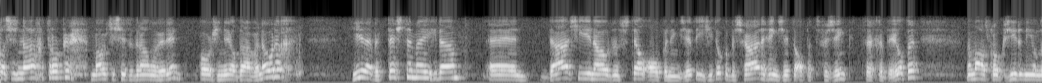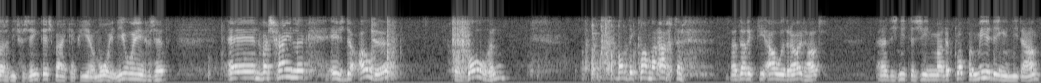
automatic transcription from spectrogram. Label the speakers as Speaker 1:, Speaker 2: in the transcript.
Speaker 1: Alles is nagetrokken. Moutjes zitten er allemaal weer in. Origineel daar waar nodig. Hier heb ik testen mee gedaan. En daar zie je nou de stelopening zitten. Je ziet ook een beschadiging zitten op het verzinkte gedeelte. Normaal gesproken zie je het niet omdat het niet verzinkt is. Maar ik heb hier een mooie nieuwe ingezet. En waarschijnlijk is de oude gebogen. Want ik kwam erachter nadat ik die oude eruit had. En het is niet te zien, maar er kloppen meer dingen niet aan.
